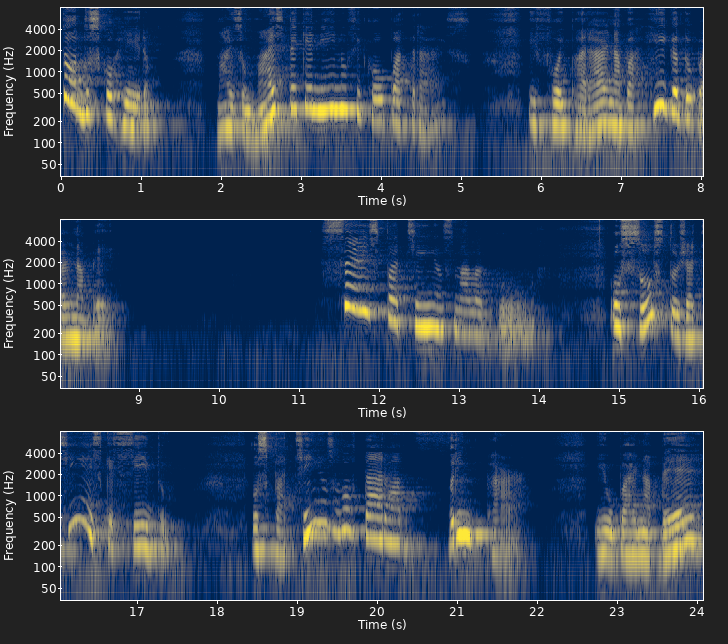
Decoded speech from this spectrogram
Todos correram, mas o mais pequenino ficou para trás e foi parar na barriga do Barnabé. Seis patinhos na lagoa. O susto já tinha esquecido. Os patinhos voltaram a brincar e o Barnabé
